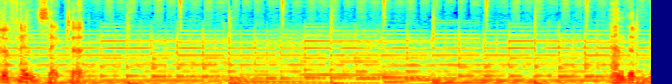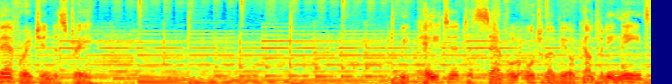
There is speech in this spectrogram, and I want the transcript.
defense sector, and the beverage industry we cater to several automobile company needs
